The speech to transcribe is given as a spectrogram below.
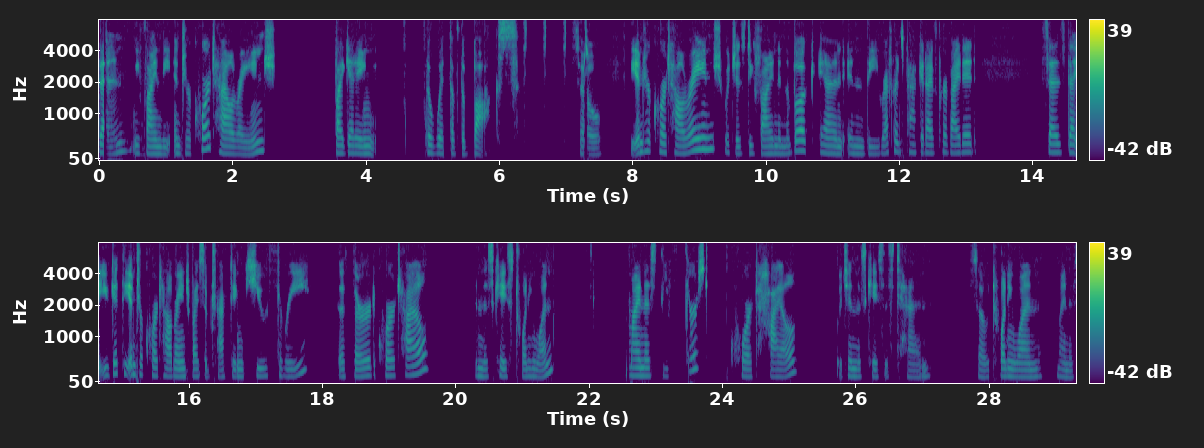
Then we find the interquartile range by getting the width of the box. So the interquartile range, which is defined in the book and in the reference packet I've provided, says that you get the interquartile range by subtracting Q3 the third quartile, in this case 21, minus the first quartile, which in this case is 10. So 21 minus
